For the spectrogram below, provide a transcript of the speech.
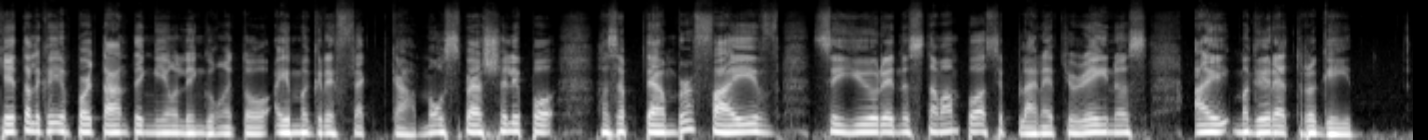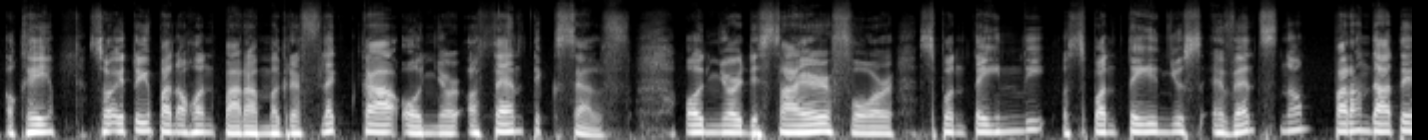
Kaya talaga importante ngayong linggong ito ay mag-reflect ka. Most especially po sa September 5, si Uranus naman po, si planet Uranus ay mag-retrograde Okay? So ito yung panahon para mag-reflect ka on your authentic self, on your desire for spontaneous spontaneous events, no? Parang dati,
